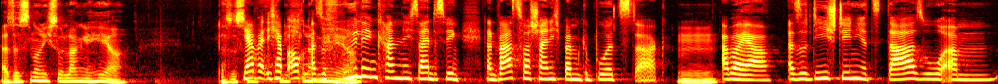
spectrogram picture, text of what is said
Also, das ist noch nicht so lange her. Das ist Ja, weil ich habe auch, also lange her. Frühling kann nicht sein, deswegen, dann war es wahrscheinlich beim Geburtstag. Mhm. Aber ja, also die stehen jetzt da so am,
